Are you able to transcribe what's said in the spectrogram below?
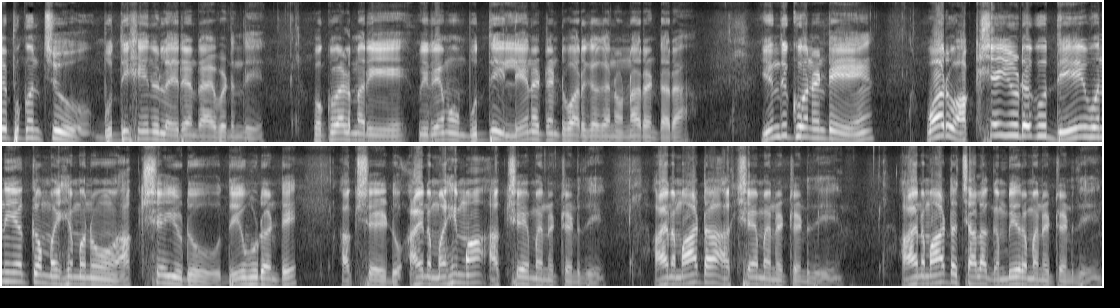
చెప్పుకొంచు బుద్ధిహీనులైరని రాయబడింది. ఒకవేళ మరి వీరేమో బుద్ధి లేనటువంటి వారుగా కానీ ఉన్నారంటారా? ఎందుకు అనంటే వారు అక్షయుడకు దేవుని యొక్క మహిమను అక్షయుడు దేవుడు అంటే అక్షయుడు. ఆయన మహిమ అక్షయమైనటువంటిది. ఆయన మాట అక్షయమైనటువంటిది. ఆయన మాట చాలా గంభీరమైనటువంటిది.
